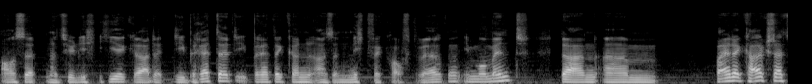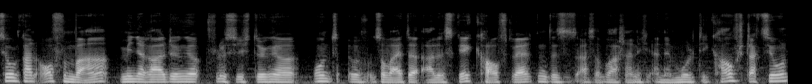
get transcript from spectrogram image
außer natürlich hier gerade die Bretter. Die Bretter können also nicht verkauft werden im Moment. Dann ähm, bei der Kalkstation kann offenbar Mineraldünger, Flüssigdünger und so weiter alles gekauft werden. Das ist also wahrscheinlich eine Multikaufstation.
